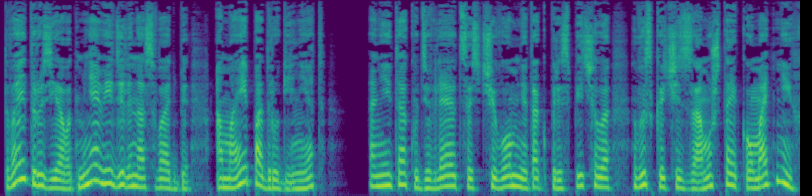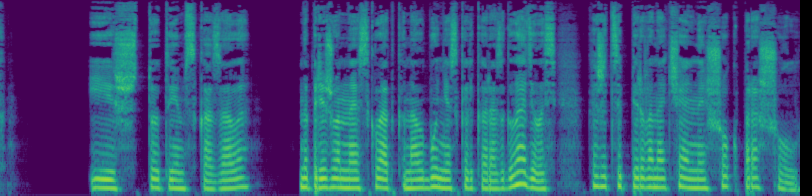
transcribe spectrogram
Твои друзья вот меня видели на свадьбе, а мои подруги нет. Они и так удивляются, с чего мне так приспичило выскочить замуж тайком от них». «И что ты им сказала?» Напряженная складка на лбу несколько разгладилась, кажется, первоначальный шок прошел.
